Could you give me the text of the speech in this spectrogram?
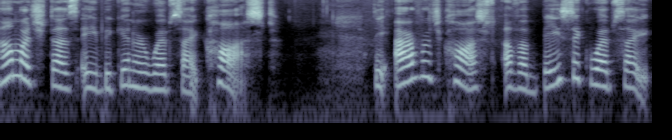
How much does a beginner website cost? The average cost of a basic website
